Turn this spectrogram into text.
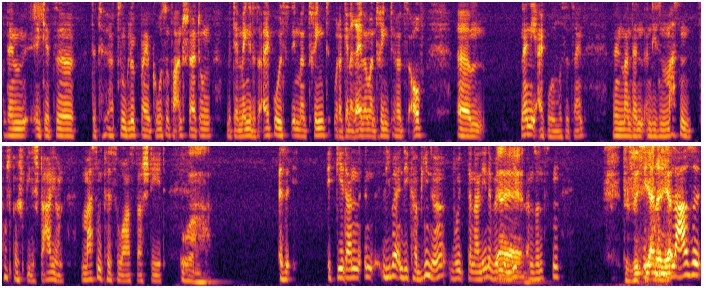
wenn ich jetzt, äh, das hört zum Glück bei großen Veranstaltungen mit der Menge des Alkohols, den man trinkt, oder generell, wenn man trinkt, hört es auf. Ähm, nein, nee, Alkohol muss es sein. wenn man dann an diesem Massen-Fußballspielstadion, Massenpissoirs da steht. Uah. Also ich, ich gehe dann in, lieber in die Kabine, wo ich dann alleine bin, Ja, dann ja, ja. Ansonsten Du willst die anderen Blase,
